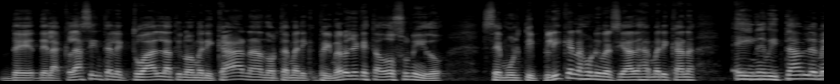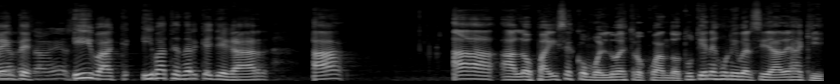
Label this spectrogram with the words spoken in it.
de, de la clase intelectual latinoamericana, norteamericana. Primero llega a Estados Unidos, se multiplica en las universidades americanas e inevitablemente iba, iba a tener que llegar a a, a los países como el nuestro, cuando tú tienes universidades aquí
